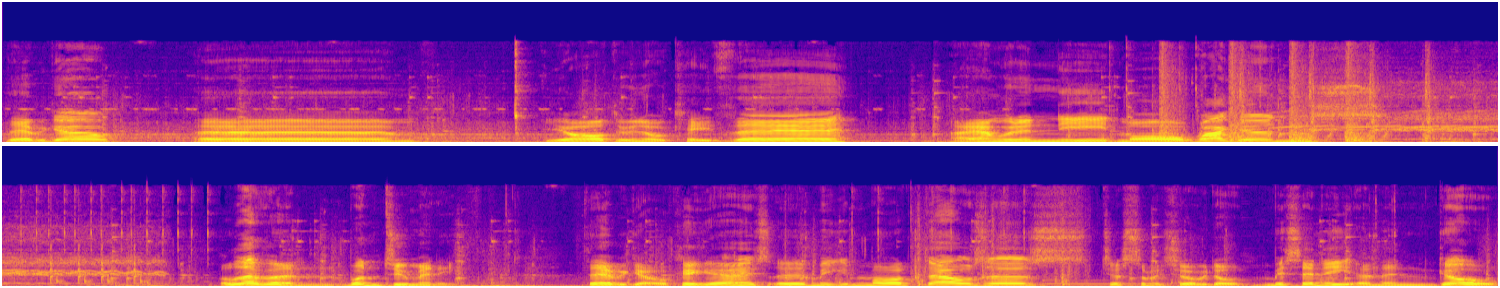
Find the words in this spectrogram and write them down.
There we go. Um, you're doing okay there. I am going to need more wagons. 11. One too many. There we go. Okay, guys. Uh, making more dowsers. Just to make sure we don't miss any. And then go.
